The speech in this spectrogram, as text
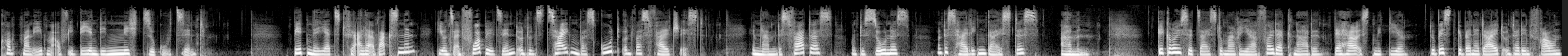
kommt man eben auf Ideen, die nicht so gut sind. Beten wir jetzt für alle Erwachsenen, die uns ein Vorbild sind und uns zeigen, was gut und was falsch ist. Im Namen des Vaters und des Sohnes und des Heiligen Geistes. Amen. Gegrüßet seist du, Maria, voll der Gnade, der Herr ist mit dir. Du bist gebenedeit unter den Frauen,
